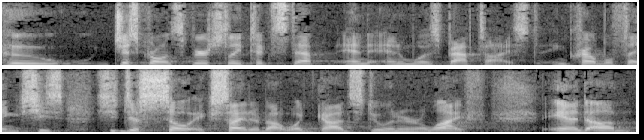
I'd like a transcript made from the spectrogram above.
who just grown spiritually took step and, and was baptized. Incredible thing. She's, she's just so excited about what God's doing in her life. And um,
